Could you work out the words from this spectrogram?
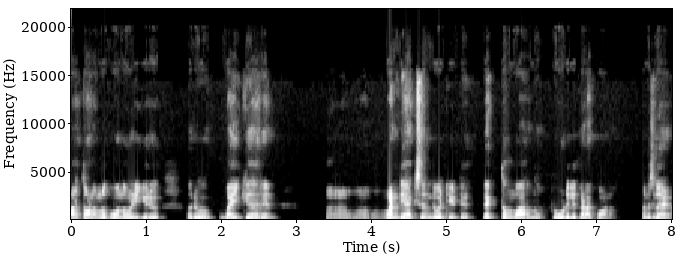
അർത്ഥമാണ്. നമ്മൾ പോകുന്ന വഴിക്ക് ഒരു ബൈക്കുകാരൻ വണ്ടി ആക്സിഡന്റ് പറ്റിയിട്ട് രക്തം വാർന്ന് റോഡിൽ കിടക്കുവാണ്. മനസ്സിലായോ?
